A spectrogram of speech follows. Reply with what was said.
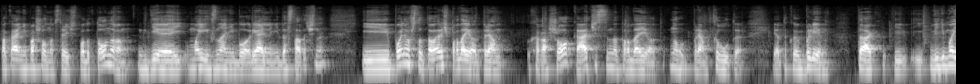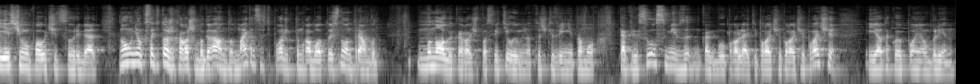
пока я не пошел на встречу с продукт оунером где моих знаний было реально недостаточно, и понял, что товарищ продает, прям хорошо, качественно продает, ну, прям круто. Я такой, блин, так, и, и, видимо, есть чему поучиться у ребят. Но у него, кстати, тоже хороший бэкграунд, он в Microsoft Project работает, то есть, ну, он прям вот много, короче, посвятил именно с точки зрения тому, как ресурсами как бы управлять и прочее, прочее, прочее. И я такой понял, блин,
